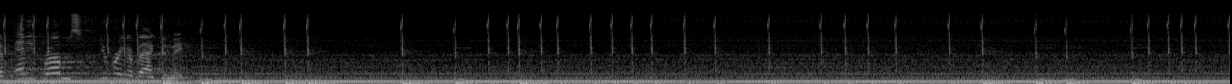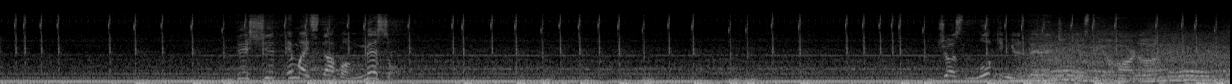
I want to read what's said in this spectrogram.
You have any problems, you bring her back to me. This shit, it might stop a missile. Just looking at that engine gives me a hard on.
